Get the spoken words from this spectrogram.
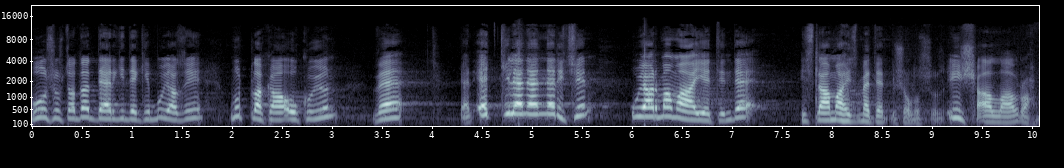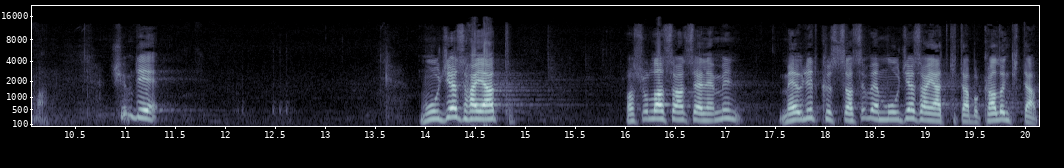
Bu hususta da dergideki bu yazıyı mutlaka okuyun ve yani etkilenenler için uyarma mahiyetinde İslam'a hizmet etmiş olursunuz. İnşallah Rahman. Şimdi Mucez Hayat Resulullah sallallahu aleyhi ve sellemin Mevlid kıssası ve Mucez Hayat kitabı, kalın kitap.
